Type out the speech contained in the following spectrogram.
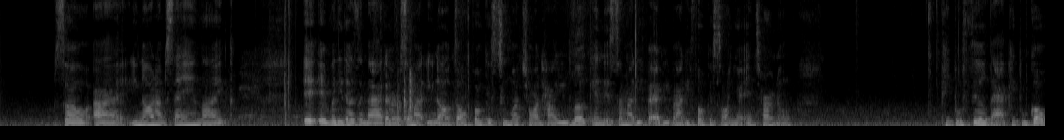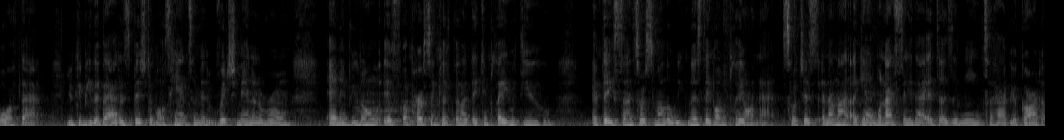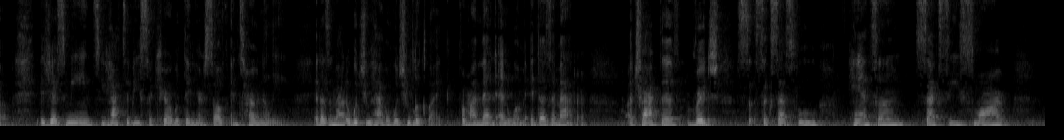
So I, you know what I'm saying, like. It, it really doesn't matter. Somebody, you know, don't focus too much on how you look and it's somebody for everybody. Focus on your internal. People feel that. People go off that. You could be the baddest bitch, the most handsome and rich man in the room. And if you don't, if a person can feel like they can play with you, if they sense or smell a weakness, they're going to play on that. So just, and I'm not, again, when I say that, it doesn't mean to have your guard up. It just means you have to be secure within yourself internally. It doesn't matter what you have or what you look like. For my men and women, it doesn't matter. Attractive, rich, successful, handsome, sexy, smart,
